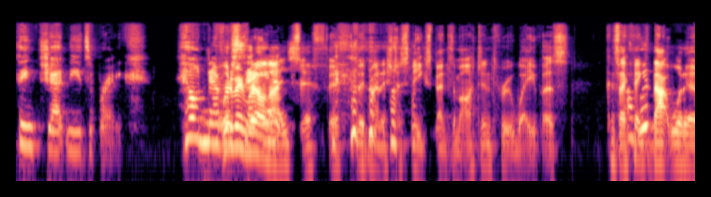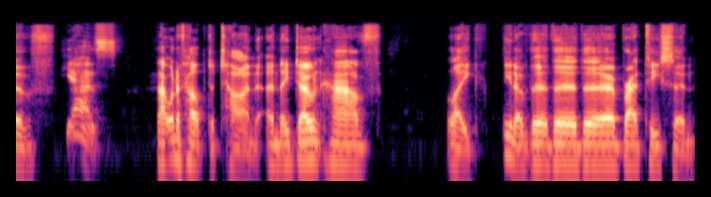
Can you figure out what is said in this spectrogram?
think Jet needs a break. He'll never. It would have been real it. nice if if they managed to sneak Spencer Martin through waivers because I, I, think would, that would have yes that would have helped a ton. And they don't have like you know the the the Brad Thiessen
